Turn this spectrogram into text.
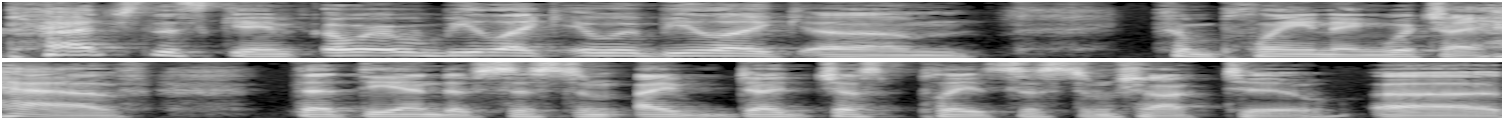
patch this game or it would be like it would be like um complaining which i have that the end of system i, I just played system shock 2 uh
